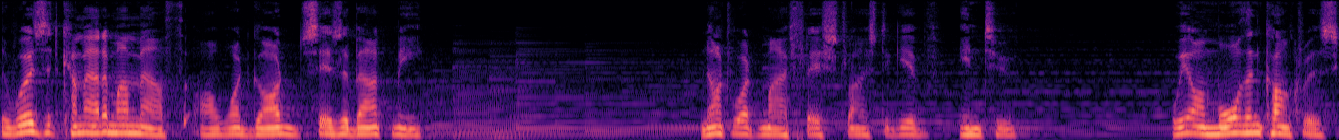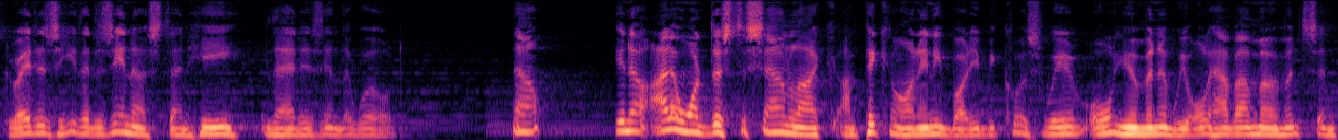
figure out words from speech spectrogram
The words that come out of my mouth are what God says about me, not what my flesh tries to give into. We are more than conquerors. Greater is He that is in us than He that is in the world. Now, you know, I don't want this to sound like I'm picking on anybody because we're all human and we all have our moments and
